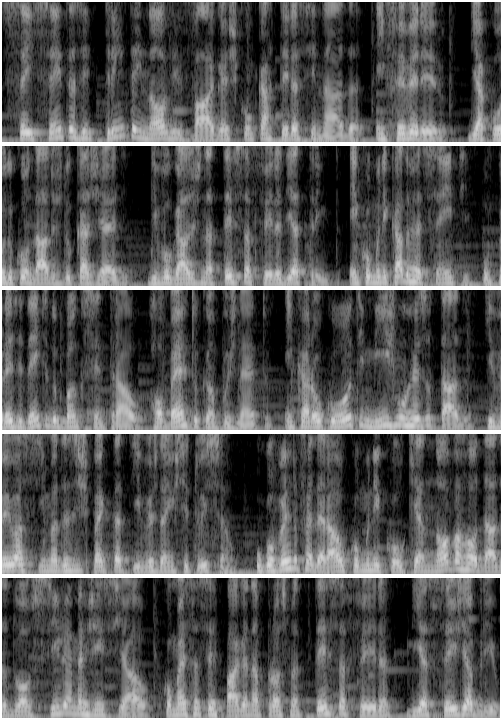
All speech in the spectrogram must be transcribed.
401.639 vagas com carteira assinada em fevereiro, de acordo com dados do CAGED, divulgados na terça-feira, dia 30. Em comunicado recente, o presidente do Banco Central, Roberto Campos Neto, encarou com otimismo o resultado, que veio acima das expectativas da instituição. O governo federal comunicou que a nova rodada do auxílio emergencial começa a ser paga na próxima terça-feira, dia 6 de abril.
